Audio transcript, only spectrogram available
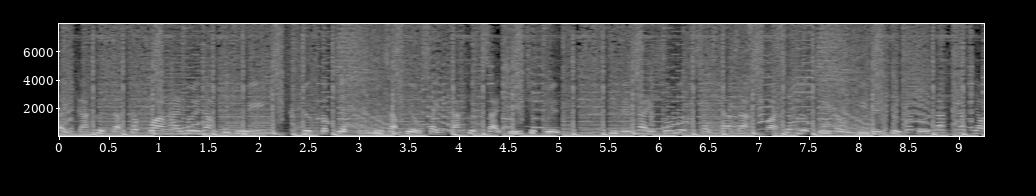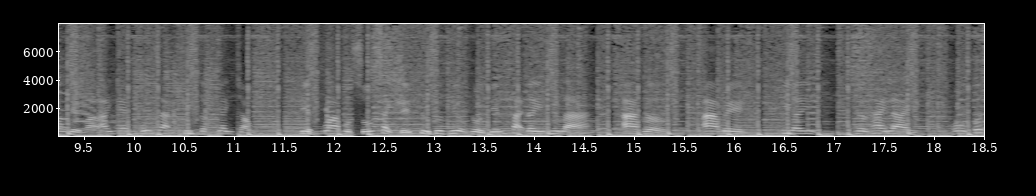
sảnh cá cược đẳng cấp qua 20 năm tích lũy được cập nhật cũng như giảm thiểu sảnh cá cược giải trí trực tuyến. Thì đến nay số lượng sảnh đa dạng và chất lượng đi đầu đi đến từ các đối tác khác nhau để mà anh em dễ dàng truy cập nhanh chóng. Điểm qua một số sảnh đến từ thương hiệu nổi tiếng tại đây như là AG, AB, EA, The Highline, Opus.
